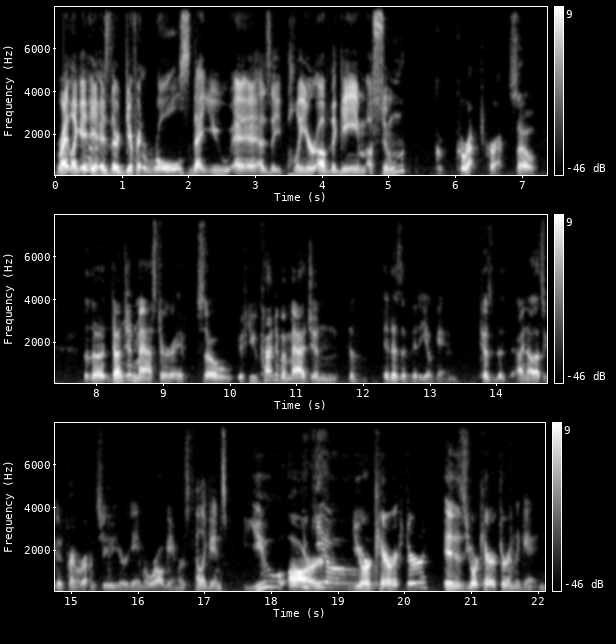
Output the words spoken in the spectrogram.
Right? Like, i- i- is there different roles that you, a- a- as a player of the game, assume? C- correct, correct. So the, the dungeon master. If so, if you kind of imagine the it as a video game, because I know that's a good frame of reference to you. You're a gamer. We're all gamers. I like games. You are Yu-Gi-Oh! your character is your character in the game.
